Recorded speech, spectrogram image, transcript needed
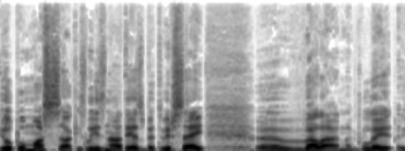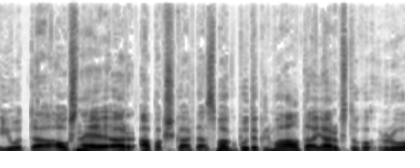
tilpuma masa sāk izlīdzināties, bet virsēji uh, vēlēna lejotā augsnē ar apakškārtā smagu putekļu mālu, tā jāraksturo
